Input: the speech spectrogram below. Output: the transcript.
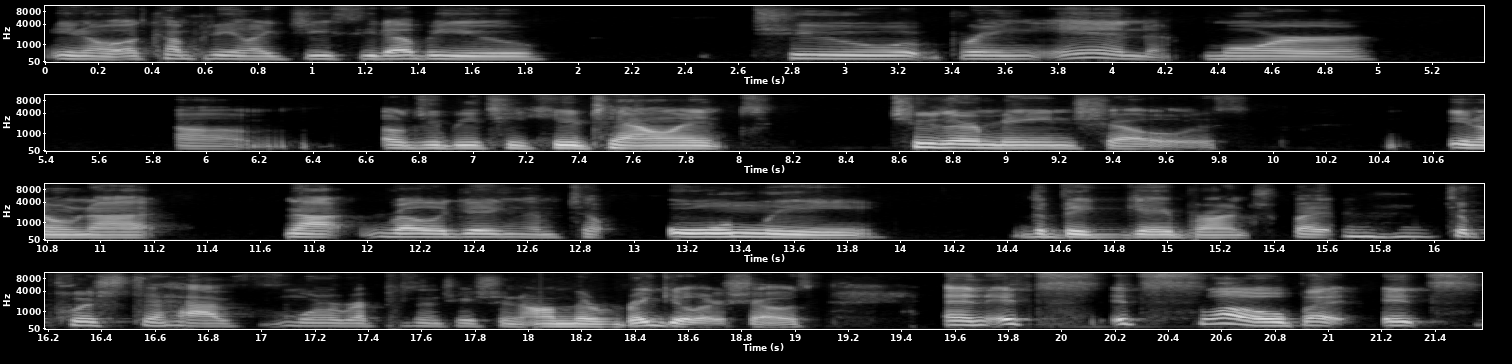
you know, a company like GCW to bring in more um, LGBTQ talent to their main shows. You know, not not relegating them to only the big gay brunch, but mm-hmm. to push to have more representation on the regular shows. And it's it's slow, but it's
